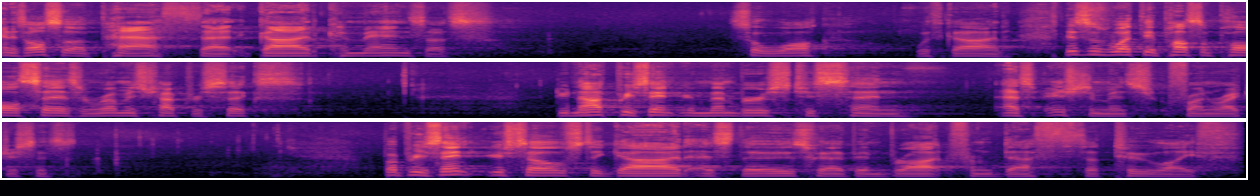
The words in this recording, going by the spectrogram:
And it's also a path that God commands us. So walk with God. This is what the Apostle Paul says in Romans chapter 6. Do not present your members to sin as instruments for unrighteousness, but present yourselves to God as those who have been brought from death to life,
